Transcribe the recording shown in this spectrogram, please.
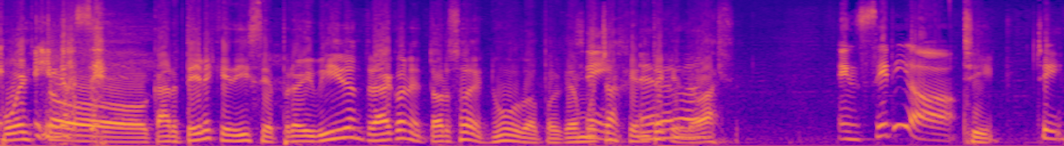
puesto no carteles que dice prohibido entrar con el torso desnudo, porque hay Sí, mucha gente que lo hace. ¿En serio? Sí. Sí.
